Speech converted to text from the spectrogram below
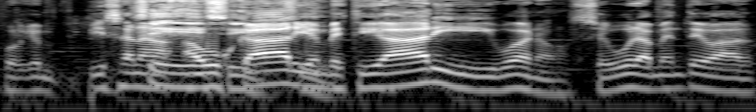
Porque empiezan a, buscar y a investigar y, bueno, seguramente va,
